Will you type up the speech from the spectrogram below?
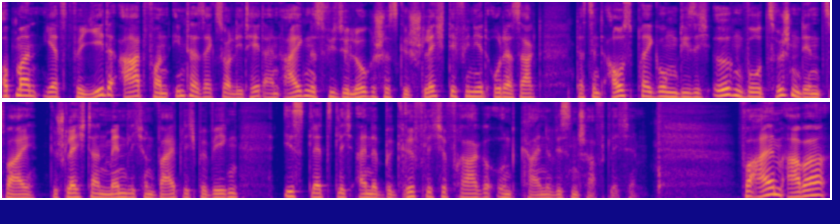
Ob man jetzt für jede Art von Intersexualität ein eigenes physiologisches Geschlecht definiert oder sagt, das sind Ausprägungen, die sich irgendwo zwischen den zwei Geschlechtern männlich und weiblich bewegen, ist letztlich eine begriffliche Frage und keine wissenschaftliche. Vor allem aber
